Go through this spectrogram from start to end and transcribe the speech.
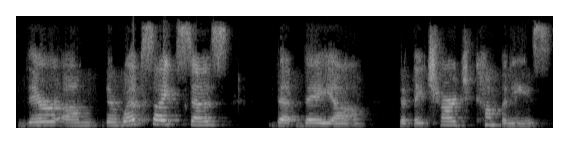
Their um, their website says that they uh, that they charge companies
